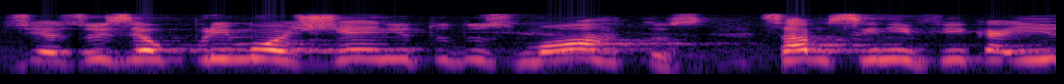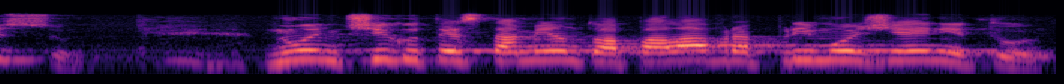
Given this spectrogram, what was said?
Jesus é o primogênito dos mortos. Sabe o que significa isso? No Antigo Testamento, a palavra primogênito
